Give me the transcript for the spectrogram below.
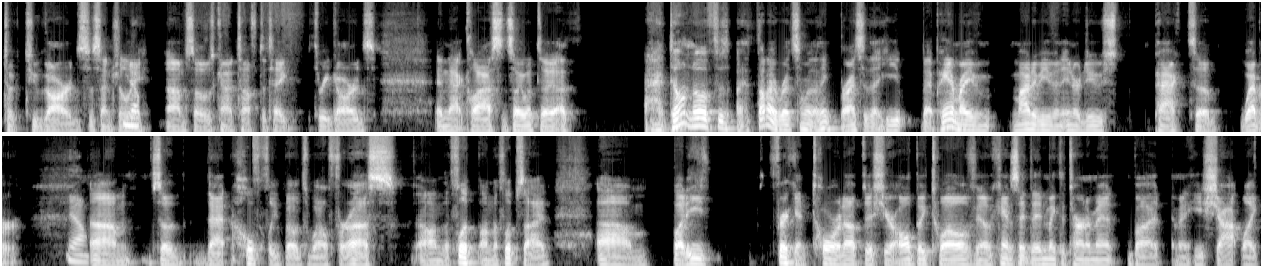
took two guards essentially. Yep. Um, so it was kind of tough to take three guards in that class. And so I went to. I, don't know if this. I thought I read somewhere. I think Brian said that he that Painter might even might have even introduced Pack to Weber. yeah. Um, so that hopefully bodes well for us on the flip on the flip side. Um, but he freaking tore it up this year, all Big Twelve. You know, Kansas State didn't make the tournament, but I mean, he shot like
